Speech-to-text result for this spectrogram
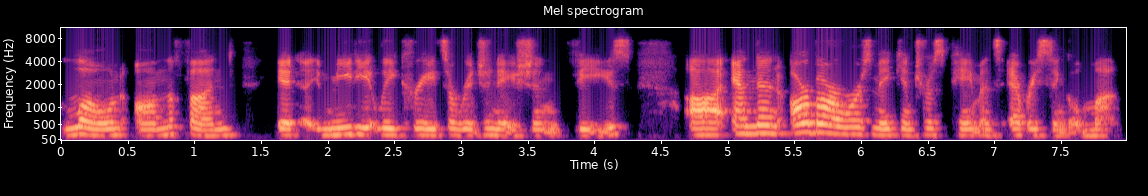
loan on the fund, it immediately creates origination fees. Uh, and then our borrowers make interest payments every single month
